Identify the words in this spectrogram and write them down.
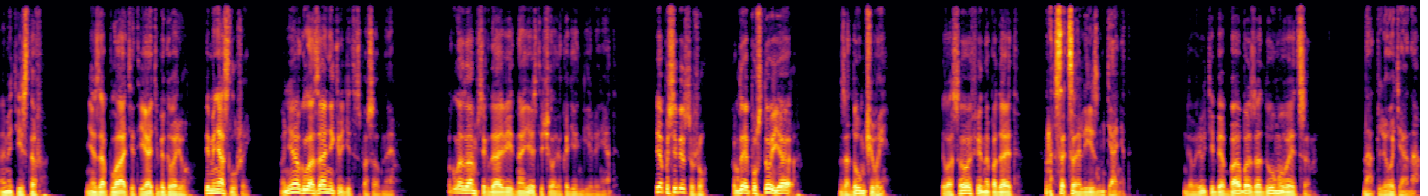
Аметистов. Не заплатит, я тебе говорю. Ты меня слушай. У нее глаза не кредитоспособные. По глазам всегда видно, есть у человека деньги или нет. Я по себе сужу. Когда я пустой, я задумчивый. Философия нападает, на социализм тянет. Говорю тебе, баба задумывается. На отлете она.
